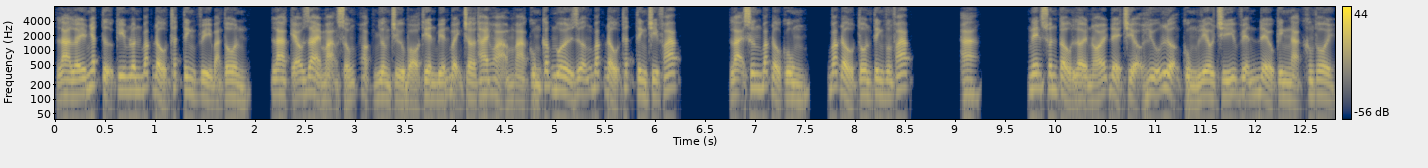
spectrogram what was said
Là lấy nhất tự kim luân bắt đầu thất tinh vì bản tôn, là kéo dài mạng sống hoặc nhường trừ bỏ thiên biến bệnh chờ thai họa mà cung cấp nuôi dưỡng bắt đầu thất tinh chi pháp. Lại xưng bắt đầu cung, bắt đầu tôn tinh vương pháp. A, nên xuân tẩu lời nói để triệu hữu lượng cùng liêu trí viễn đều kinh ngạc không thôi.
